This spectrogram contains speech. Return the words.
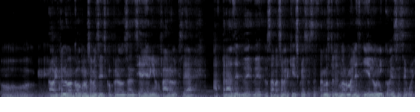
Oh. Ahorita no me acuerdo cómo se llama ese disco, pero, o sea, si hay alguien fan o lo que sea, atrás de, de- de- o sea, vas a ver qué disco es. O sea, están los tres normales y el único es ese, güey.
